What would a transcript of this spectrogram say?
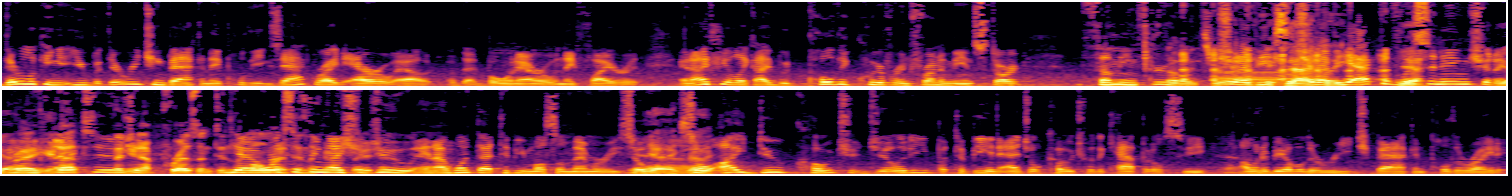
they're looking at you, but they're reaching back and they pull the exact right arrow out of that bow and arrow and they fire it. And I feel like I would pull the quiver in front of me and start thumbing through. Thumbing through Should. I be should I be active Yeah. listening? Should I be Right, you're not, reflexive? then you're not present in yeah, the moment. what's the in thing I should conversation. do? And I want that to be muscle memory. So, Yeah, so. I do coach agility, but to be an agile coach with a capital C, I want to be able to reach back and pull the right,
